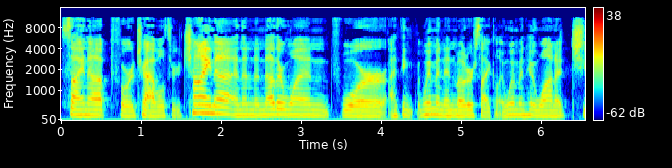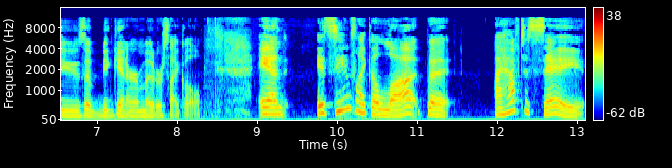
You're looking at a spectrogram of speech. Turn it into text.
sign up for travel through China, and then another one for I think women in motorcycling, women who want to choose a beginner motorcycle. And it seems like a lot, but I have to say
